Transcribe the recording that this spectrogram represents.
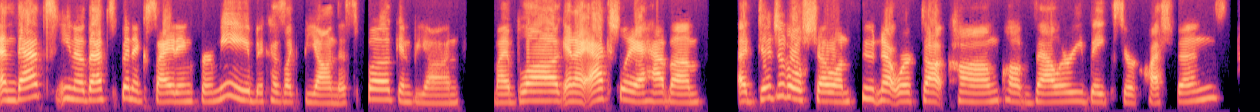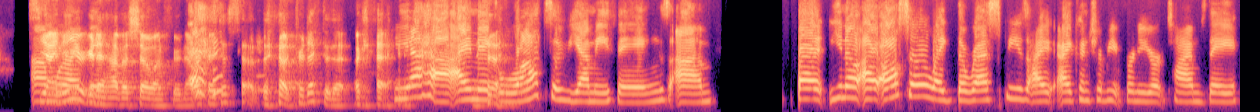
and that's, you know, that's been exciting for me because like beyond this book and beyond my blog, and I actually I have um a digital show on foodnetwork.com called Vallery Bakes Your Questions. see um, i knew you were going to have a show on food network i just said i predicted it okay yeah i make lots of yummy things um but you know i also like the recipes i i contribute for new york times. They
